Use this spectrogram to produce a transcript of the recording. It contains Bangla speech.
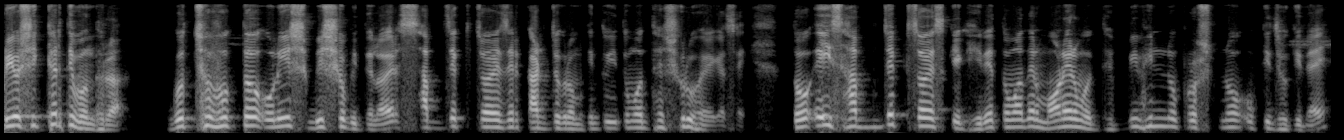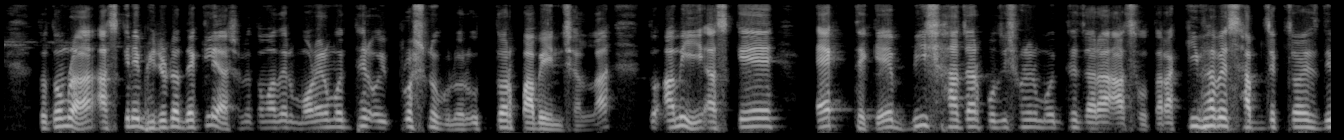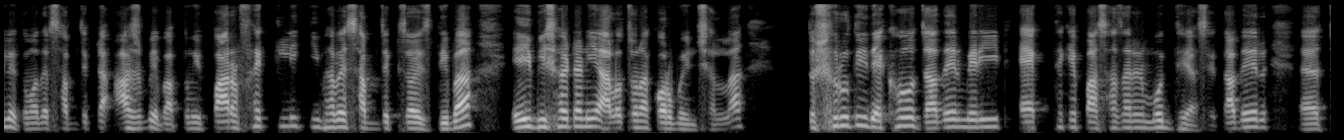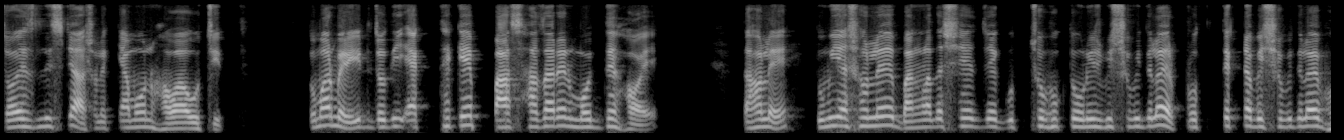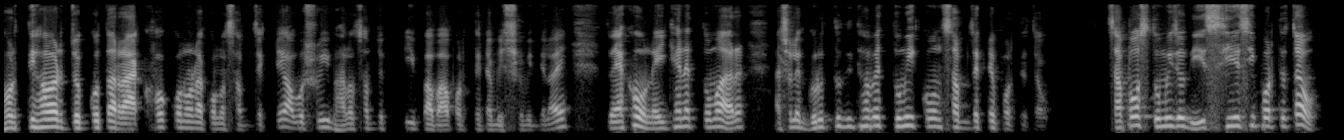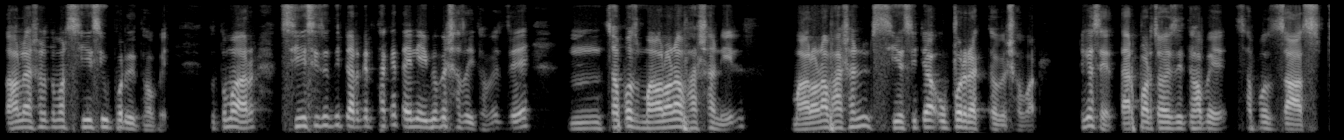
প্রিয় শিক্ষার্থী বন্ধুরা, গুচ্ছভুক্ত উনিশ বিশ্ববিদ্যালয়ের সাবজেক্ট চয়েসের কার্যক্রম কিন্তু ইতিমধ্যে শুরু হয়ে গেছে। তো এই সাবজেক্ট চয়েসকে ঘিরে তোমাদের মনের মধ্যে বিভিন্ন প্রশ্ন উকি ঝুঁকি দেয়। তো তোমরা আজকের এই ভিডিওটা দেখলে আসলে তোমাদের মনের মধ্যে ওই প্রশ্নগুলোর উত্তর পাবে ইনশাল্লাহ। তো আমি আজকে এক থেকে বিশ হাজার পজিশনের মধ্যে যারা আছো, তারা কীভাবে সাবজেক্ট চয়েস দিলে তোমাদের সাবজেক্টটা আসবে বা তুমি পারফেক্টলি কীভাবে সাবজেক্ট চয়েস দিবা, এই বিষয়টা নিয়ে আলোচনা করব ইনশাল্লাহ। তো শুরুতেই দেখো, যাদের মেরিট এক থেকে পাঁচ হাজারের মধ্যে আছে, তাদের চয়েস লিস্টটা আসলে কেমন হওয়া উচিত? তোমার মেরিট যদি এক থেকে পাঁচ হাজারের মধ্যে হয়, তাহলে তুমি আসলে বাংলাদেশে যে গুচ্ছভুক্ত উনিশ বিশ্ববিদ্যালয়ের প্রত্যেকটা বিশ্ববিদ্যালয়ে ভর্তি হওয়ার যোগ্যতা রাখো কোনো না কোনো সাবজেক্টে অবশ্যই ভালো সাবজেক্টই পাবা প্রত্যেকটা বিশ্ববিদ্যালয়ে। তো এখন এইখানে তোমার আসলে গুরুত্ব দিতে হবে তুমি কোন সাবজেক্টে পড়তে চাও। সাপোজ তুমি যদি সিএসি পড়তে চাও, তাহলে আসলে তোমার সিএসি উপরে দিতে হবে। তো তোমার সিএসি যদি টার্গেট থাকে, তাইলে এইভাবে সাজাইতে হবে যে সাপোজ মাওলানা ভাসানীর মাওলানা ভাসানীর সিএসিটা উপরে রাখতে হবে সবার। ঠিক আছে? তারপর চয়েস দিতে হবে সাপোজ জাস্ট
